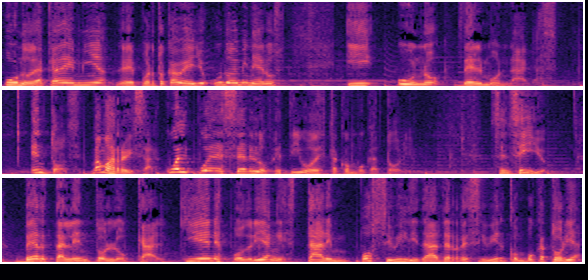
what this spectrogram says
uno de Academia, de Puerto Cabello, uno de Mineros y uno del Monagas. Entonces, vamos a revisar. ¿Cuál puede ser el objetivo de esta convocatoria? Sencillo, ver talento local, quienes podrían estar en posibilidad de recibir convocatoria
